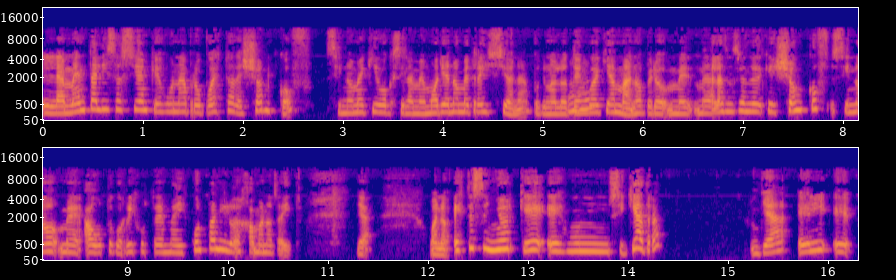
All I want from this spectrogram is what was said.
la mentalización, que es una propuesta de Shonkov, si no me equivoco, si la memoria no me traiciona, porque no lo tengo aquí a mano, pero me, da la sensación de que Shonkov, si no me autocorrijo, ustedes me disculpan y lo dejamos anotadito. ¿ya? Bueno, este señor que es un psiquiatra, ya, él eh,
